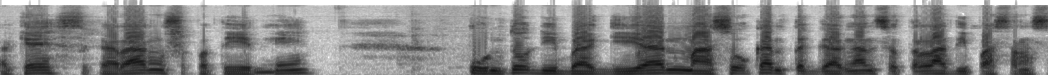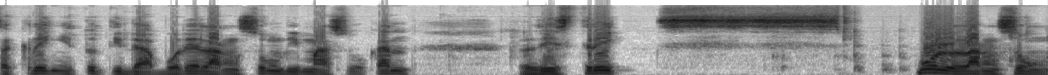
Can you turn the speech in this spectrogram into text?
Oke, sekarang seperti ini. Untuk di bagian masukkan tegangan setelah dipasang sekring itu tidak boleh langsung dimasukkan listrik full langsung.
